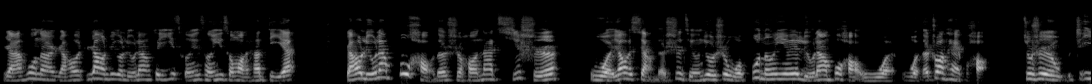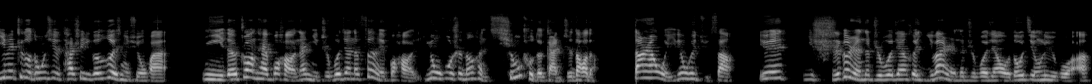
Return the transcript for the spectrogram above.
然后呢，然后让这个流量可以一层一层一层往上叠。然后流量不好的时候，那其实我要想的事情就是，我不能因为流量不好，我我的状态也不好，就是因为这个东西它是一个恶性循环。你的状态不好，那你直播间的氛围不好，用户是能很清楚的感知到的。当然，我一定会沮丧。因为你十个人的直播间和一万人的直播间我都经历过啊，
